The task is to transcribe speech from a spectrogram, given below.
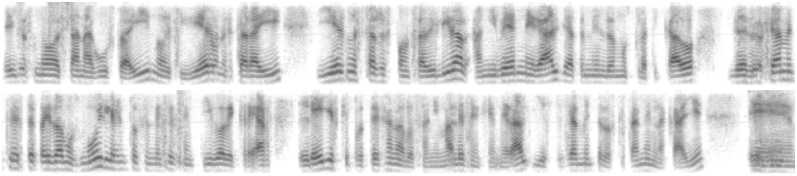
Ellos no están a gusto ahí, no decidieron estar ahí y es nuestra responsabilidad. A nivel legal, ya también lo hemos platicado, desgraciadamente en este país vamos muy lentos en ese sentido de crear leyes que protejan a los animales en general y especialmente los que están en la calle. Eh,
